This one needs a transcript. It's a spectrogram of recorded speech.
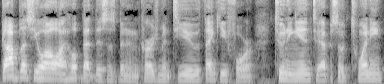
God bless you all. I hope that this has been an encouragement to you. Thank you for tuning in to episode 20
